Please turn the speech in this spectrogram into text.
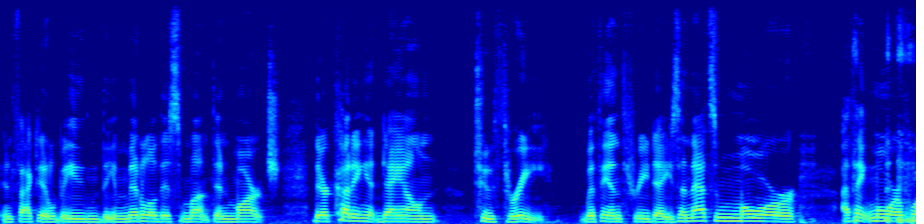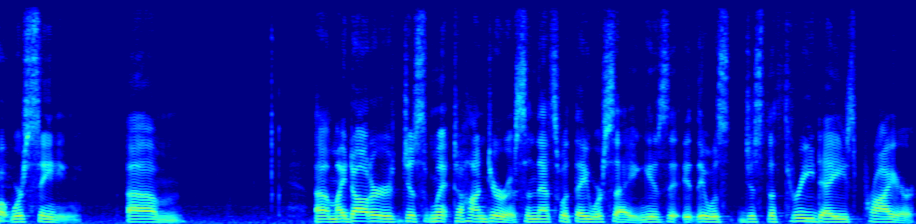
in fact, it'll be the middle of this month in March, they're cutting it down to three within three days. And that's more, I think, more of what we're seeing. Um, uh, my daughter just went to Honduras, and that's what they were saying is that it, it was just the three days prior.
